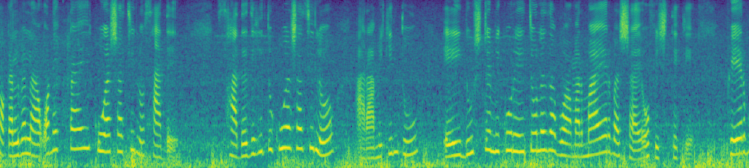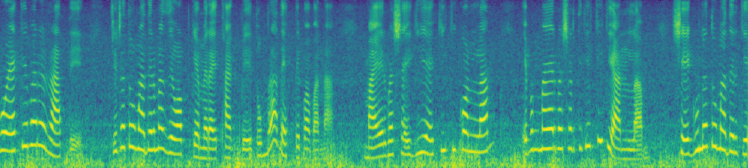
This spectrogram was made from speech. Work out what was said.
সকালবেলা অনেকটাই কুয়াশা ছিল ছাদে। ছাদে যেহেতু কুয়াশা ছিল, আর আমি কিন্তু এই দুষ্টামি করেই চলে যাব আমার মায়ের বাসায় অফিস থেকে। ফেরবো একেবারে রাতে, যেটা তোমাদের মাঝে অফ ক্যামেরায় থাকবে, তোমরা দেখতে পাবা না। মায়ের বাসায় গিয়ে কি কি করলাম? এবং মায়ের বাসার থেকে কি কি আনলাম, সেগুলো তোমাদেরকে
